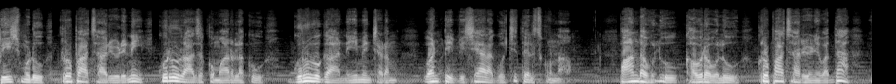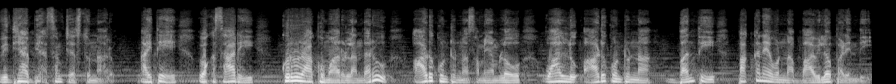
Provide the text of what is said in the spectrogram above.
భీష్ముడు కృపాచార్యుడిని కురు రాజకుమారులకు గురువుగా నియమించడం వంటి విషయాల గురించి తెలుసుకున్నాం. పాండవులు కౌరవులు కృపాచార్యుని వద్ద విద్యాభ్యాసం చేస్తున్నారు. అయితే ఒకసారి కురురాకుమారులందరూ ఆడుకుంటున్న సమయంలో వాళ్ళు ఆడుకుంటున్న బంతి పక్కనే ఉన్న బావిలో పడింది.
